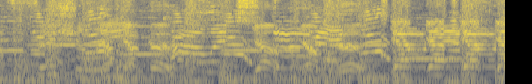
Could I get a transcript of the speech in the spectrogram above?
Officially, yum, yum, good. Yum, yum, good. Yum, yum, good.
